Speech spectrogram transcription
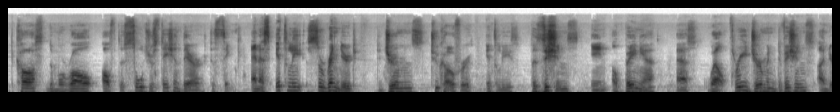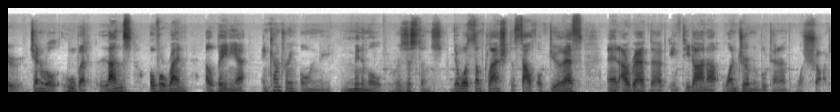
It caused the morale of the soldiers stationed there to sink. And as Italy surrendered, the Germans took over Italy's positions in Albania as well. Three German divisions under General Hubert Lanz overran Albania encountering only minimal resistance. There was some clash to the south of Durrës and I read that in Tirana one German lieutenant was shot.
